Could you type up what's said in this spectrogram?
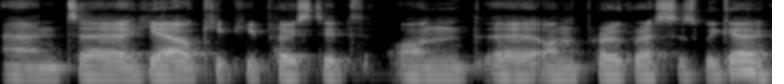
and uh, yeah, I'll keep you posted on uh, on the progress as we go.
